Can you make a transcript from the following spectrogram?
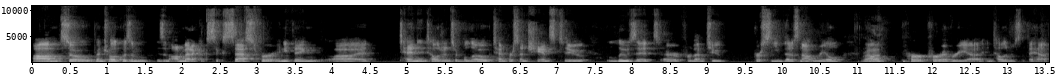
Um, so ventriloquism is an automatic success for anything uh, at 10 intelligence or below, 10% chance to lose it or for them to perceive that it's not real Right. Per per every uh, intelligence that they have.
